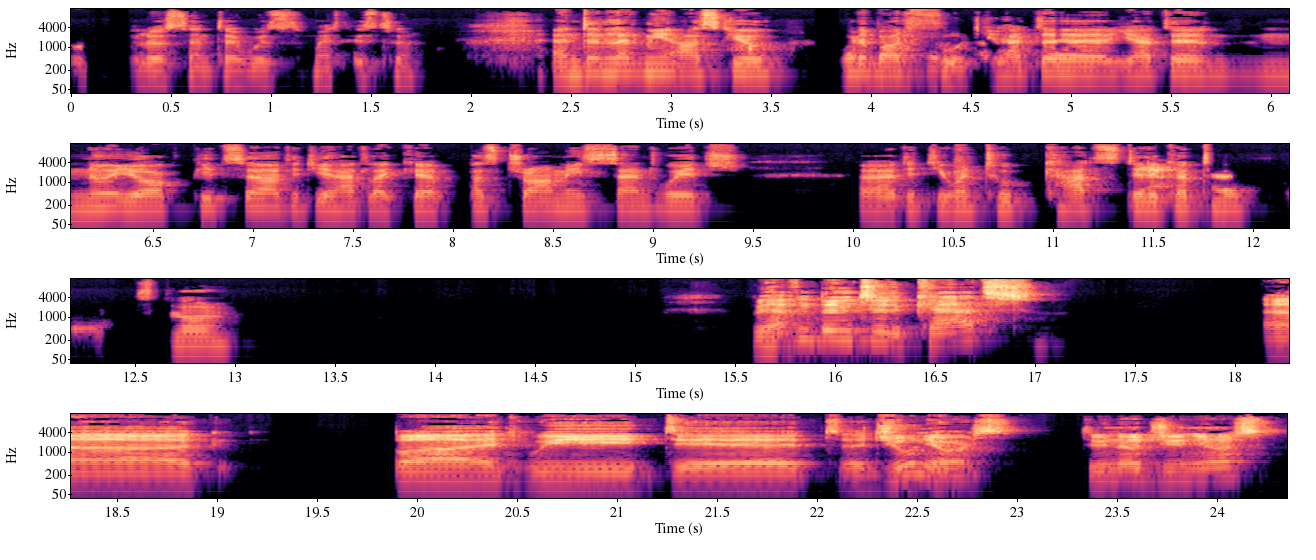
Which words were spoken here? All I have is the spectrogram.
Rockefeller Center with my sister. And then let me ask you, what about food? You had the you had the New York pizza. Did you had like a pastrami sandwich? Uh, did you went to Katz Yeah. Delicatessen store? We haven't been to the Katz, uh, but we did uh, Juniors. Do you know Juniors?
